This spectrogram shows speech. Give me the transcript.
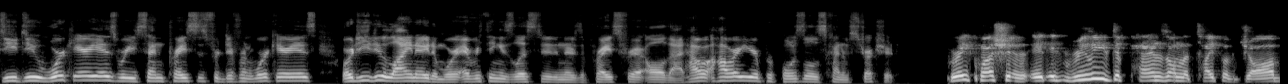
Do you do work areas where you send prices for different work areas? Or do you do line item where everything is listed and there's a price for all that? How how are your proposals kind of structured? Great question. It, it really depends on the type of job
